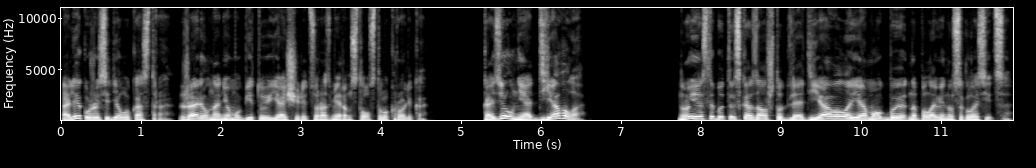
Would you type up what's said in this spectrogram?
Олег уже сидел у костра, жарил на нем убитую ящерицу размером с толстого кролика. Козел не от дьявола? Ну, если бы ты сказал, что для дьявола, я мог бы наполовину согласиться.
